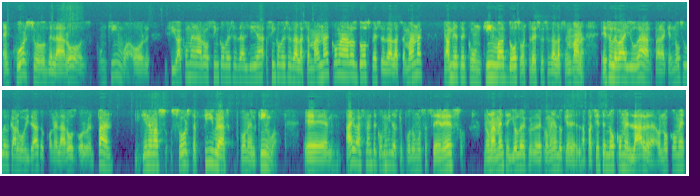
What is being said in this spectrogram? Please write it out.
eh, curso del arroz con quinoa o si va a comer arroz cinco veces al día, cinco veces a la semana, come arroz dos veces a la semana, cámbiate con quinoa dos o tres veces a la semana. Eso le va a ayudar para que no sube el carbohidrato con el arroz o el pan y tiene más source de fibras con el quinoa. Eh, hay bastante comidas que podemos hacer eso. Normalmente yo le recomiendo que la paciente no come larda o no come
